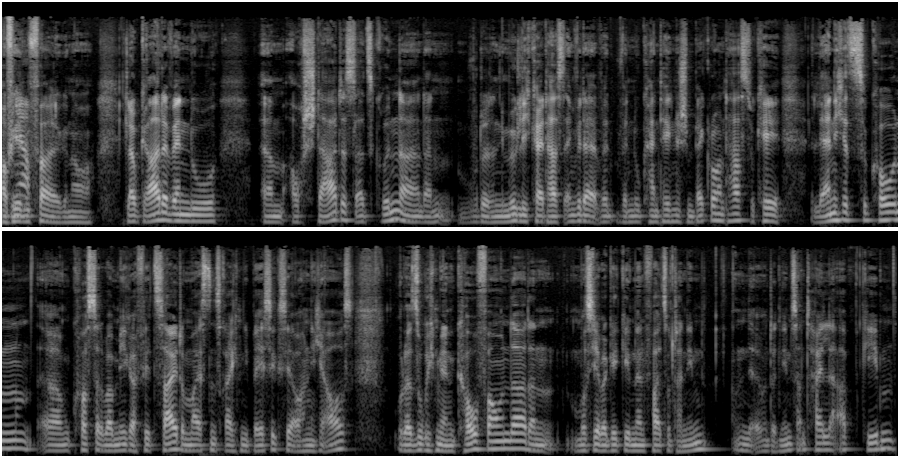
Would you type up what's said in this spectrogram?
Auf jeden ja. Fall, genau. Ich glaube, gerade wenn du ähm, auch startest als Gründer, dann, wo du dann die Möglichkeit hast, entweder, wenn, wenn du keinen technischen Background hast, okay, lerne ich jetzt zu coden, ähm, kostet aber mega viel Zeit und meistens reichen die Basics ja auch nicht aus. Oder suche ich mir einen Co-Founder, dann muss ich aber gegebenenfalls Unternehmen, äh, Unternehmensanteile abgeben.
